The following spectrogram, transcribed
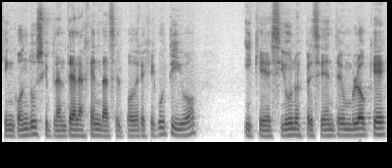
quien conduce y plantea la agenda es el Poder Ejecutivo, y que si uno es presidente de un bloque,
